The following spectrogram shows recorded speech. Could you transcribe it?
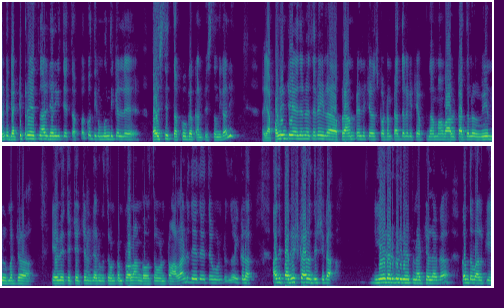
అంటే గట్టి ప్రయత్నాలు జరిగితే తప్ప కొద్దిగా ముందుకెళ్ళే పరిస్థితి తక్కువగా కనిపిస్తుంది. కానీ ఎప్పటి నుంచి ఏదైనా సరే ఇలా ప్రేమ పెళ్ళి చేసుకోవడం పెద్దలకి చెప్దామా వాళ్ళ పెద్దలు వీళ్ళు మధ్య ఏవైతే చర్చలు జరుగుతూ ఉంటాం ప్రొలాంగ్ అవుతూ ఉంటాం అలాంటిది ఏదైతే ఉంటుందో ఇక్కడ అది పరిష్కార దిశగా ఏడడుగులు వైపు నడిచేలాగా కొంత వాళ్ళకి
